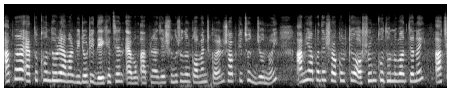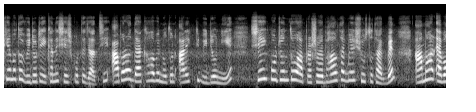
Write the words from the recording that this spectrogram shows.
আপনারা এতক্ষণ ধরে আমার ভিডিওটি দেখেছেন এবং আপনারা যে সুন্দর সুন্দর কমেন্ট করেন সব কিছুর জন্যই আমি আপনাদের সকলকে অসংখ্য ধন্যবাদ জানাই। আজকের মতো ভিডিওটি এখানে শেষ করতে যাচ্ছি। আবারও দেখা হবে নতুন আরেকটি ভিডিও নিয়ে। সেই পর্যন্ত আপনার সবাই ভালো থাকবেন, সুস্থ থাকবেন। আমার এবং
